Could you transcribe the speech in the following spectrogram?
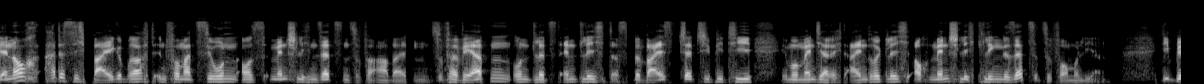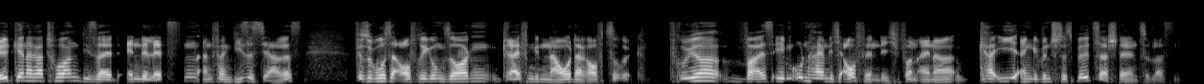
dennoch hat es sich beigebracht, Informationen aus menschlichen Sätzen zu verarbeiten, zu verwerten und letztendlich, das beweist ChatGPT im Moment ja recht eindrücklich, auch menschlich klingende Sätze zu formulieren. Die Bildgeneratoren, die seit Ende letzten, Anfang dieses Jahres für so große Aufregung sorgen, greifen genau darauf zurück. Früher war es eben unheimlich aufwendig, von einer KI ein gewünschtes Bild erstellen zu lassen.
